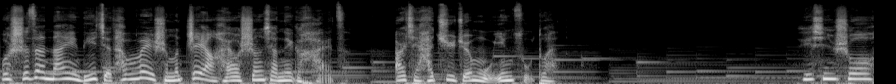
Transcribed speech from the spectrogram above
我实在难以理解他为什么这样还要生下那个孩子，而且还拒绝母婴阻断。离心说：“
